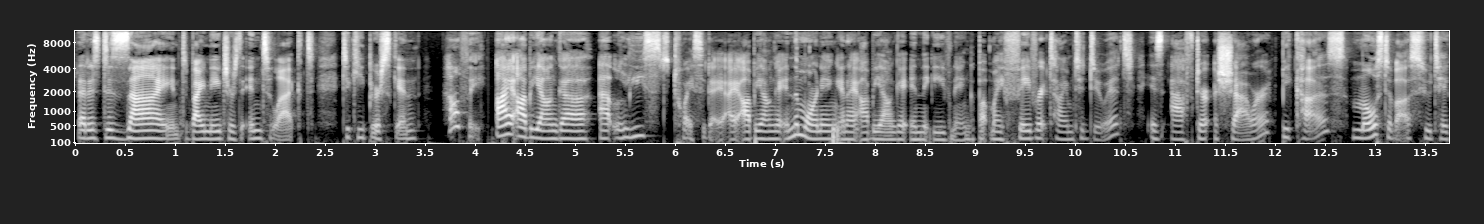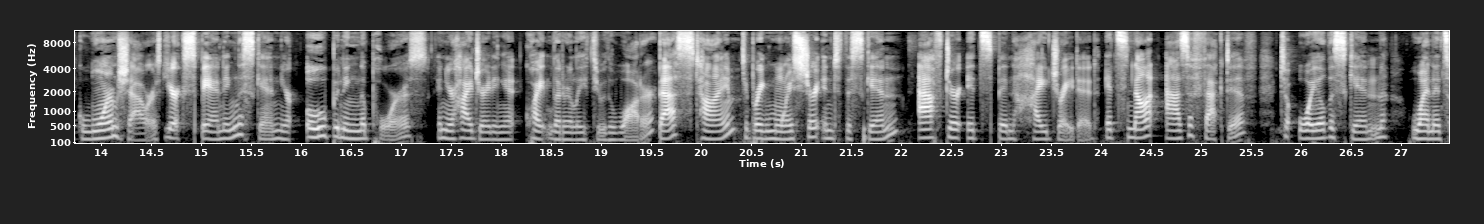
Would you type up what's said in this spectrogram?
that is designed by nature's intellect to keep your skin healthy. I abhyanga at least twice a day. I abhyanga in the morning and I abhyanga in the evening, but my favorite time to do it is after a shower because most of us who take warm showers, you're expanding the skin, you're opening the pores, and you're hydrating it quite literally through the water. Best time to bring moisture into the skin after it's been hydrated. It's not as effective to oil the skin when it's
